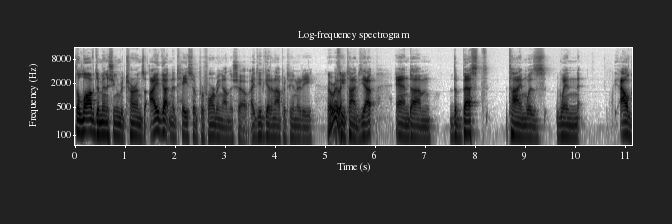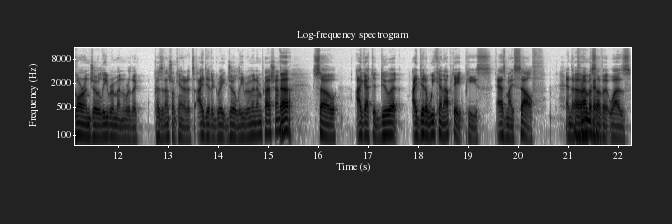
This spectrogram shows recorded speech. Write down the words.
the law of diminishing returns. I had gotten a taste of performing on the show. I did get an opportunity Oh, really? a few times. Yep. And um, the best time was when Al Gore and Joe Lieberman were the presidential candidates. I did a great Joe Lieberman impression. Ah. So I got to do it. I did a weekend update piece as myself. And the Oh, premise okay. of it was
